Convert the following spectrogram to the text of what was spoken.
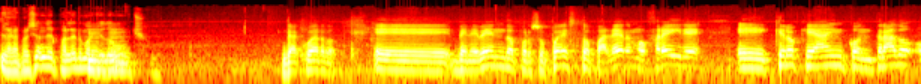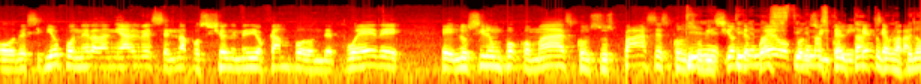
La represión del Palermo ayudó mucho. De acuerdo. Eh, Benevendo, por supuesto, Palermo, Freire, eh, creo que ha encontrado o decidió poner a Dani Alves en una posición de medio campo donde puede eh, lucir un poco más con sus pases, con su visión tiene de más, juego, tiene con su más contacto con la pelota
